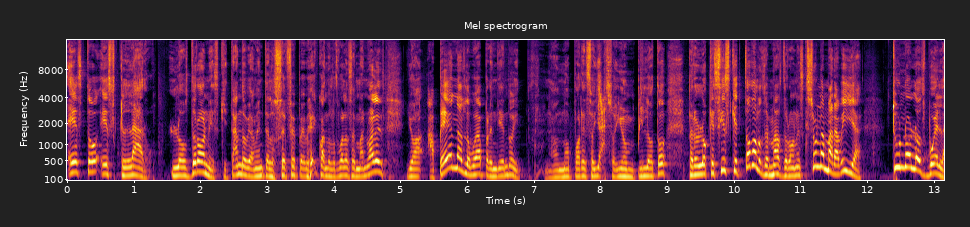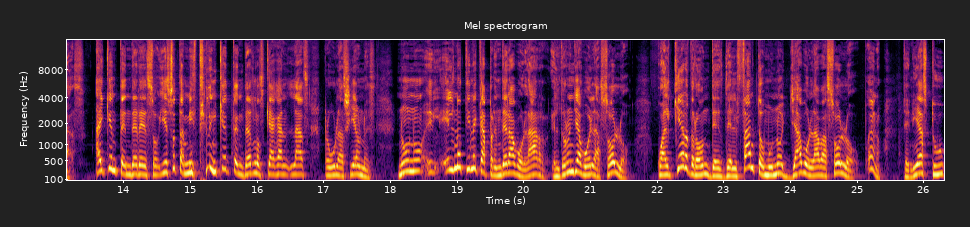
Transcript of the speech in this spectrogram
Esto es claro. Los drones, quitando obviamente los FPV cuando los vuelas en manuales, yo apenas lo voy aprendiendo y no, no por eso ya soy un piloto, pero lo que sí es que todos los demás drones, que son una maravilla, tú no los vuelas. Hay que entender eso y eso también tienen que entender los que hagan las regulaciones. No, no, él, él no tiene que aprender a volar, el dron ya vuela solo. Cualquier dron, desde el Phantom 1, ya volaba solo. Bueno, tenías tú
